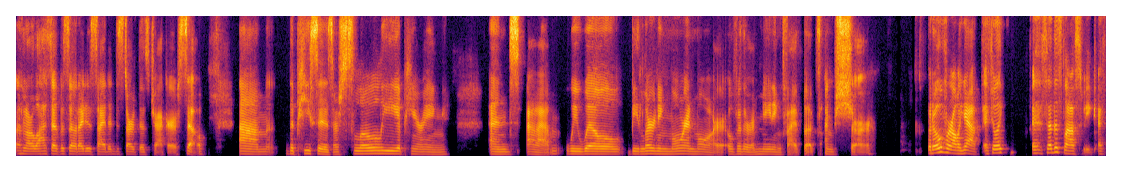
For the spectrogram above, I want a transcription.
in our last episode I decided to start this tracker. So um, the pieces are slowly appearing and um, we will be learning more and more over the remaining five books, I'm sure. But overall, yeah, I feel like I said this last week. I,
